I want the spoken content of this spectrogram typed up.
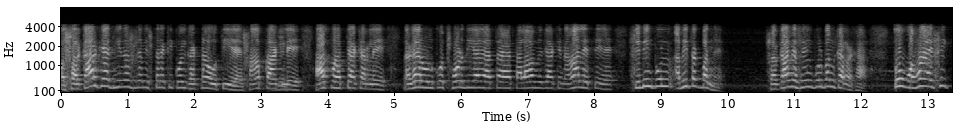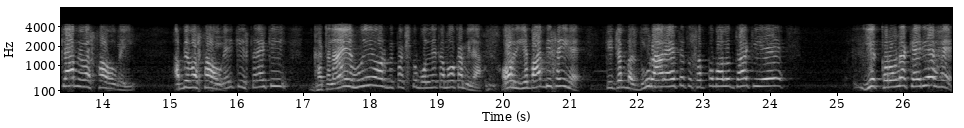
और सरकार के अधीनस्थ जब इस तरह की कोई घटना होती है सांप काट ले आत्महत्या कर ले अगर उनको छोड़ दिया जाता है तालाब में जाके नहा लेते हैं स्विमिंग पूल अभी तक बंद है। सरकार ने स्विमिंग पूल बंद कर रखा। तो वहाँ ऐसी क्या व्यवस्था हो गई? अब व्यवस्था हो गई कि इस तरह की घटनाएँ हुई और विपक्ष को बोलने का मौका मिला। और ये बात भी सही है कि जब मजदूर आ रहे थे तो सबको मालूम था कि ये ये कोरोना कैरियर है।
